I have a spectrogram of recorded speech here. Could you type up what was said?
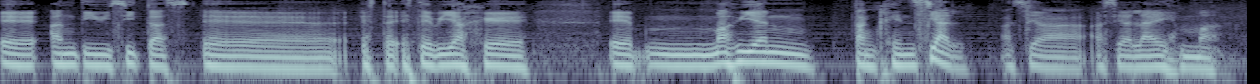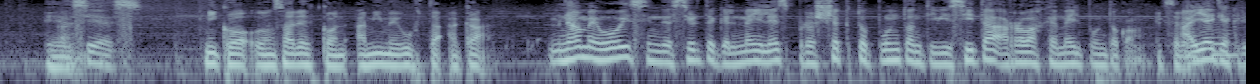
eh, antivisitas, eh, este, este viaje eh, mm, más bien tangencial hacia, hacia la ESMA. Eh, Así es. Nico González con A mí me gusta acá. no me voy sin decirte que el mail es proyecto.antivisita.gmail.com. Ahí hay que escribir.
